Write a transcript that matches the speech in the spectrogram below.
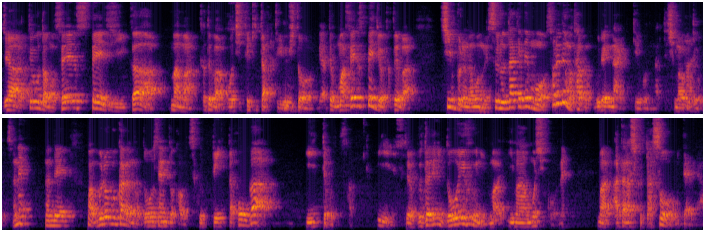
じゃあ、ということはもうセールスページが、まあまあ、例えば落ちてきたっていう人であっても、まあセールスページを例えばシンプルなものにするだけでも、それでも多分売れないっていうことになってしまうってことですよね。なんで、まあブログからの動線とかを作っていった方がいいってことですか？いいですじゃあ具体的にどういうふうに、まあ今もしこうね、まあ新しく出そうみたいな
